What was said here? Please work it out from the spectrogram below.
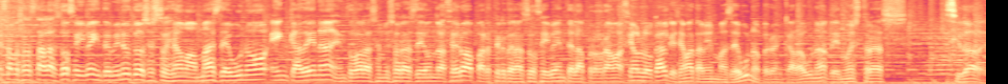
Estamos hasta las 12 y 20 minutos. Esto se llama Más de Uno en cadena en todas las emisoras de Onda Cero. A partir de las 12 y 20, la programación local, que se llama también Más de Uno, pero en cada una de nuestras ciudades.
